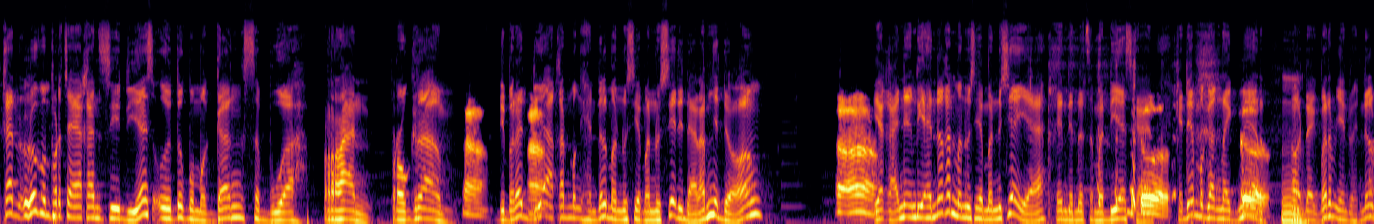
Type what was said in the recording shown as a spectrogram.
Kan lu mempercayakan si Dias untuk memegang sebuah peran program Ah. di mana dia akan menghandle manusia-manusia di dalamnya dong. Heeh. Ya kan yang dihandle kan manusia-manusia ya yang dihandle sama Dias kan. Kayak dia megang Nightmare. Oh Nightmare yang dihandle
